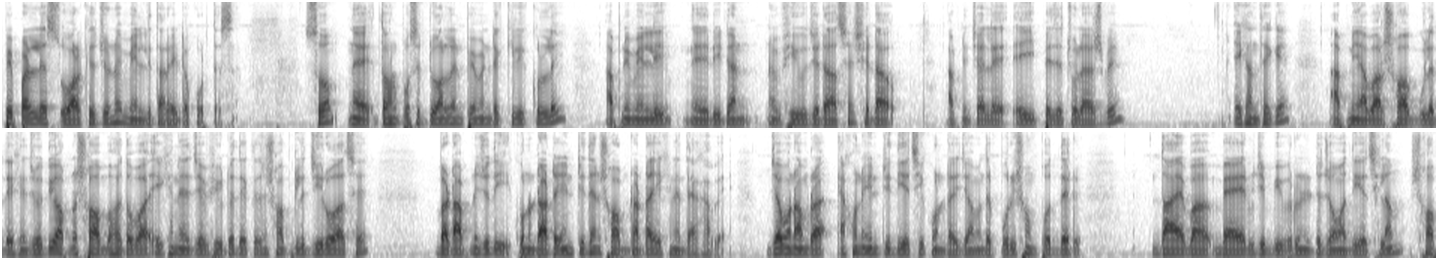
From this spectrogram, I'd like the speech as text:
পেপারলেস ওয়ার্কের জন্য মেনলি তারা এটা করতেছে। সো তখন প্রসিড টু অনলাইন পেমেন্টে ক্লিক করলেই আপনি মেনলি রিটার্ন ভিউ যেটা আছে সেটা আপনি চাইলে এই পেজে চলে আসবে। এখান থেকে আপনি আবার সবগুলো দেখেন যদিও আপনার সব হয়তো বা এখানে যে ভিউটা দেখতেছেন সবগুলো জিরো আছে বাট আপনি যদি কোনো ডাটা এন্ট্রি দেন, সব ডাটা এখানে দেখাবে। যেমন আমরা এখন এন্ট্রি দিয়েছি কোনটাই যে আমাদের পরিসম্পদের দায় বা ব্যয়ের যে বিবরণীটা জমা দিয়েছিলাম, সব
